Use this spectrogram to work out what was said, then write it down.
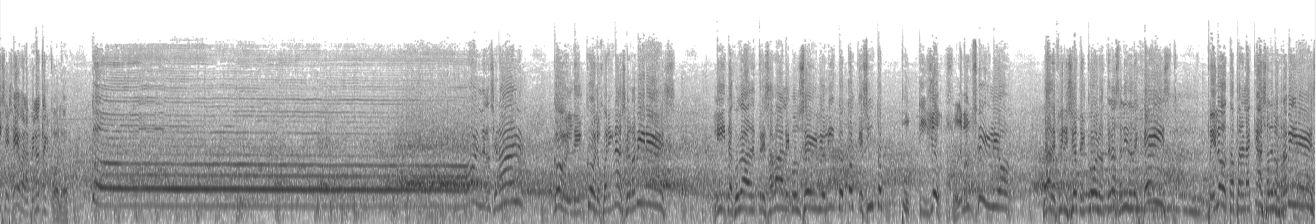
Y se lleva la pelota el Colo. ¡Gol! Gol de Nacional. Gol del Colo, Juan Ignacio Ramírez. Linda jugada entre Zabala y Monseglio. Lindo toquecito puntilloso de Monseglio. La definición del Colo ante la salida de Heist. Pelota para la casa de los Ramírez.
